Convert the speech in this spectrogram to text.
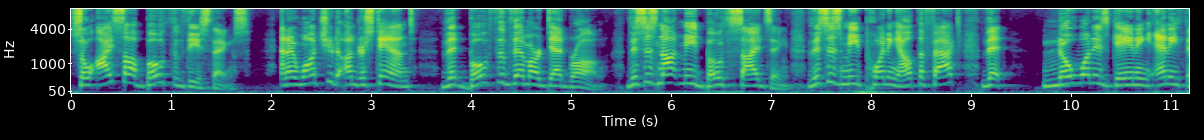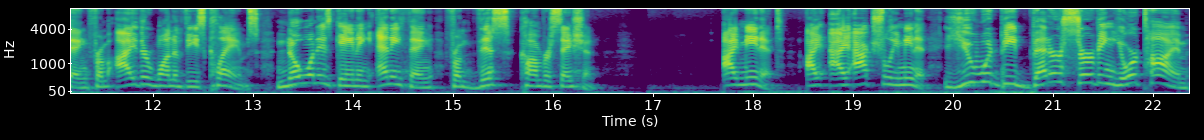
So I saw both of these things, and I want you to understand that both of them are dead wrong. This is not me both sidesing. This is me pointing out the fact that no one is gaining anything from either one of these claims. No one is gaining anything from this conversation. I mean it. I, I actually mean it. You would be better serving your time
